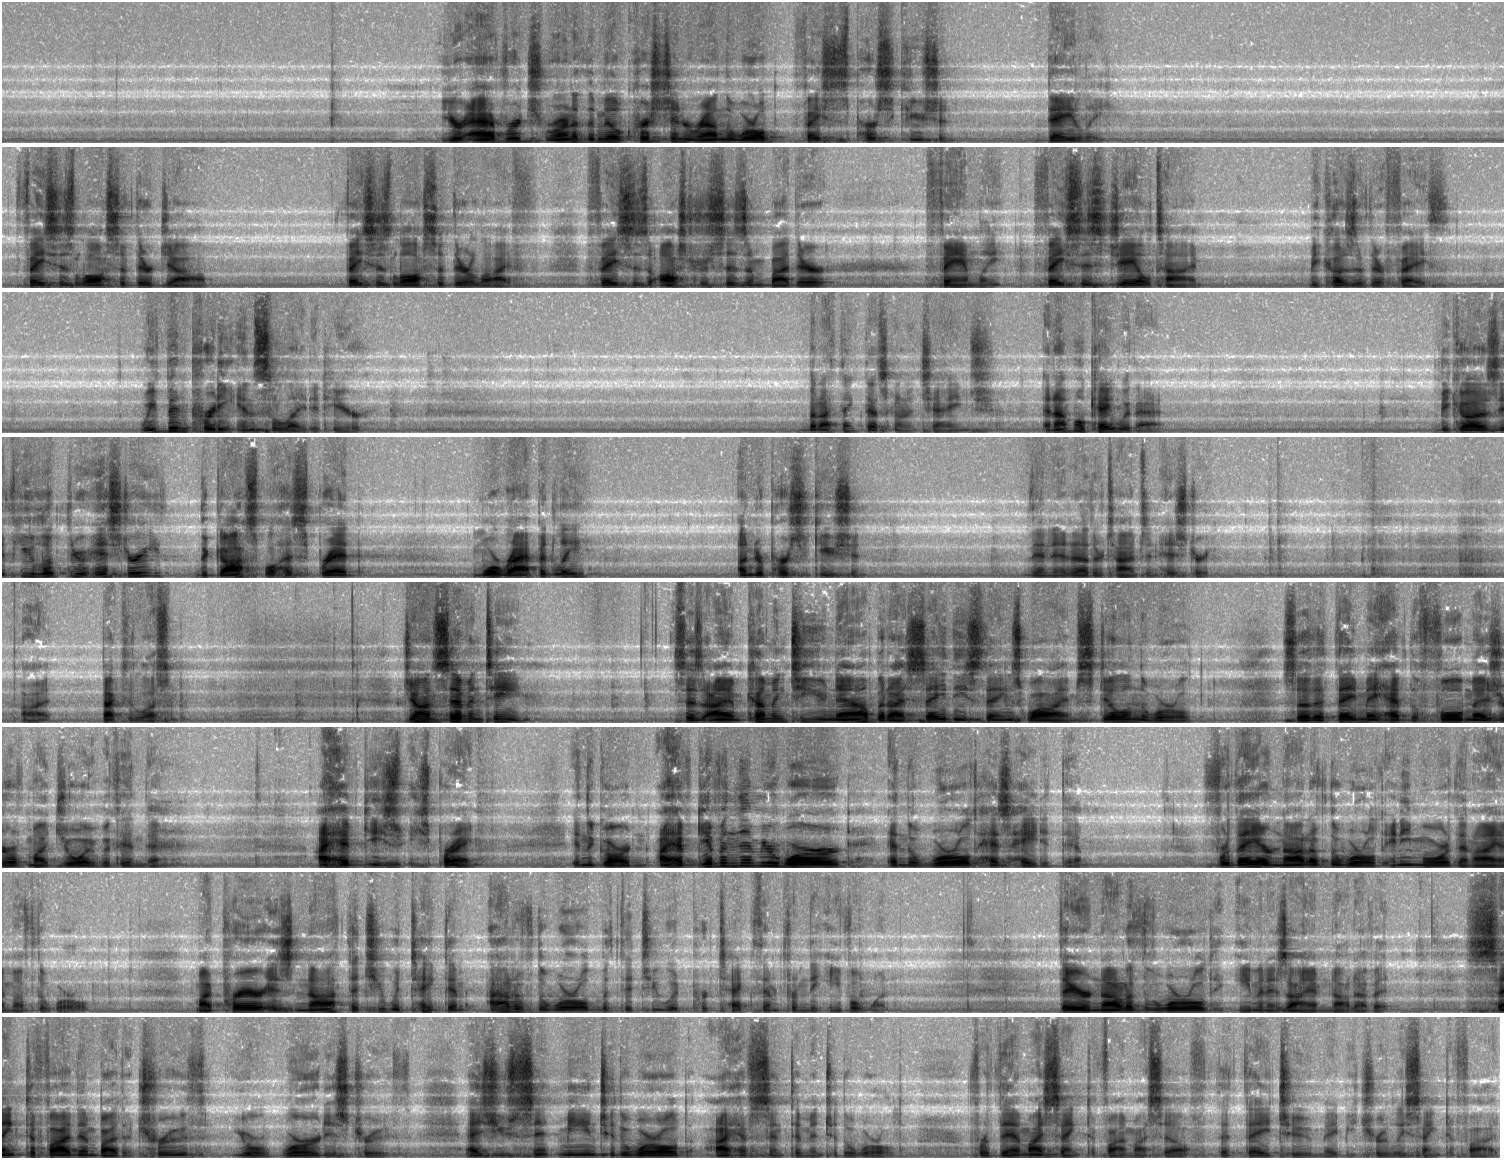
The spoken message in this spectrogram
Your average run of the mill Christian around the world faces persecution daily, faces loss of their job, faces loss of their life, faces ostracism by their family, faces jail time because of their faith. We've been pretty insulated here. But I think that's going to change. And I'm okay with that. Because if you look through history, the gospel has spread more rapidly under persecution than at other times in history. All right, back to the lesson. John 17 says, I am coming to you now, but I say these things while I am still in the world, so that they may have the full measure of my joy within them. I have, he's, he's praying in the garden, I have given them your word, and the world has hated them. For they are not of the world any more than I am of the world. My prayer is not that you would take them out of the world, but that you would protect them from the evil one. They are not of the world, even as I am not of it. Sanctify them by the truth. Your word is truth. As you sent me into the world, I have sent them into the world. For them I sanctify myself, that they too may be truly sanctified.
